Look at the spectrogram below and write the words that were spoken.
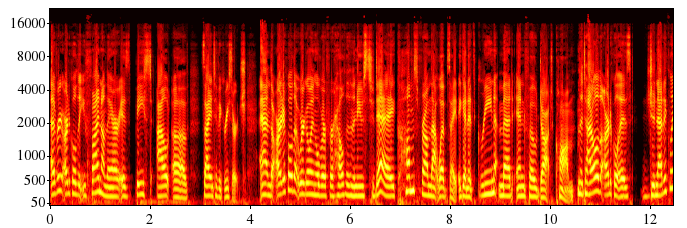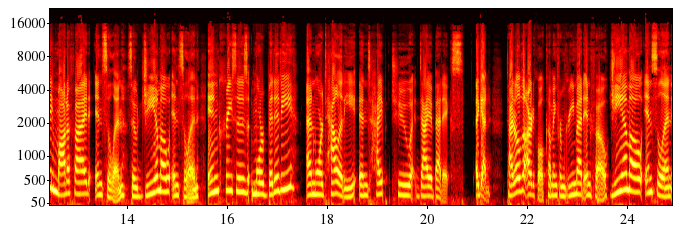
Every article that you find on there is based out of scientific research. And the article that we're going over for Health in the News today comes from that website. Again, it's greenmedinfo.com. The title of the article is Genetically Modified Insulin, so GMO insulin, increases morbidity and mortality in type 2 diabetics. Again, Title of the article coming from GreenMed Info GMO insulin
